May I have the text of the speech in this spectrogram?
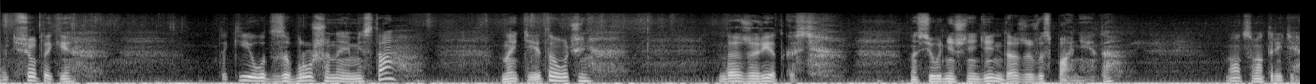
Ведь все-таки такие вот заброшенные места найти, это очень даже редкость на сегодняшний день даже в Испании, да? Ну вот смотрите.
